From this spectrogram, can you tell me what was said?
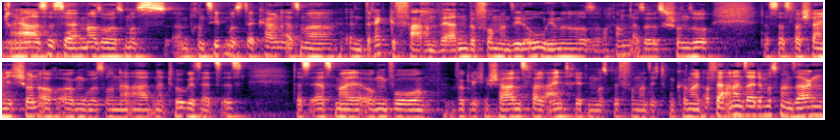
Naja, es ist ja immer so, es muss, im Prinzip muss der Karren erstmal in Dreck gefahren werden, bevor man sieht, oh, hier müssen wir was machen. Also es ist schon so, dass das wahrscheinlich schon auch irgendwo so eine Art Naturgesetz ist, dass erstmal irgendwo wirklich ein Schadensfall eintreten muss, bevor man sich darum kümmert. Auf der anderen Seite muss man sagen,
